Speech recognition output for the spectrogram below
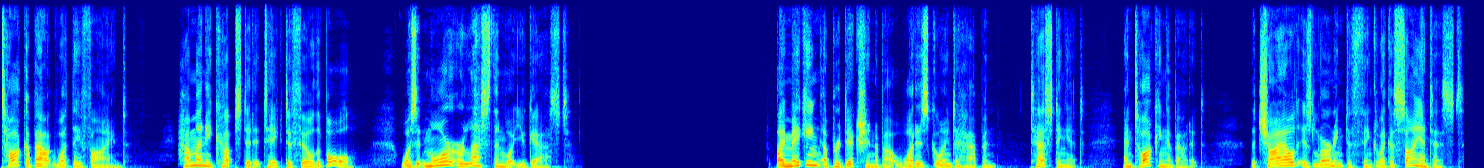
Talk about what they find. How many cups did it take to fill the bowl? Was it more or less than what you guessed? By making a prediction about what is going to happen, testing it, and talking about it, the child is learning to think like a scientist.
